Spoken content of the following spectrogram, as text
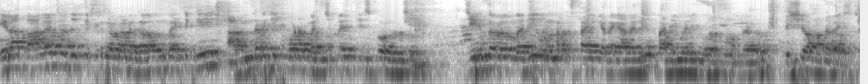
ఇలా బాగా చదివిపిస్తున్న మన గవర్నమెంట్కి అందరికీ కూడా మంచి పేరు తీసుకొని వచ్చి జీవితంలో మరీ ఉన్నత స్థాయికి ఎదగాలని మరీ మరీ కోరుకుంటున్నాను. విషయం ఆల్ ద బెస్ట్.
